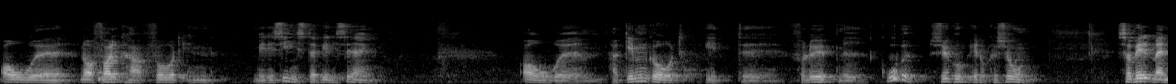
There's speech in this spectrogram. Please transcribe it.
Og øh, når folk har fået en medicinstabilisering og øh, har gennemgået et øh, forløb med gruppepsykoedukation, så vil man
